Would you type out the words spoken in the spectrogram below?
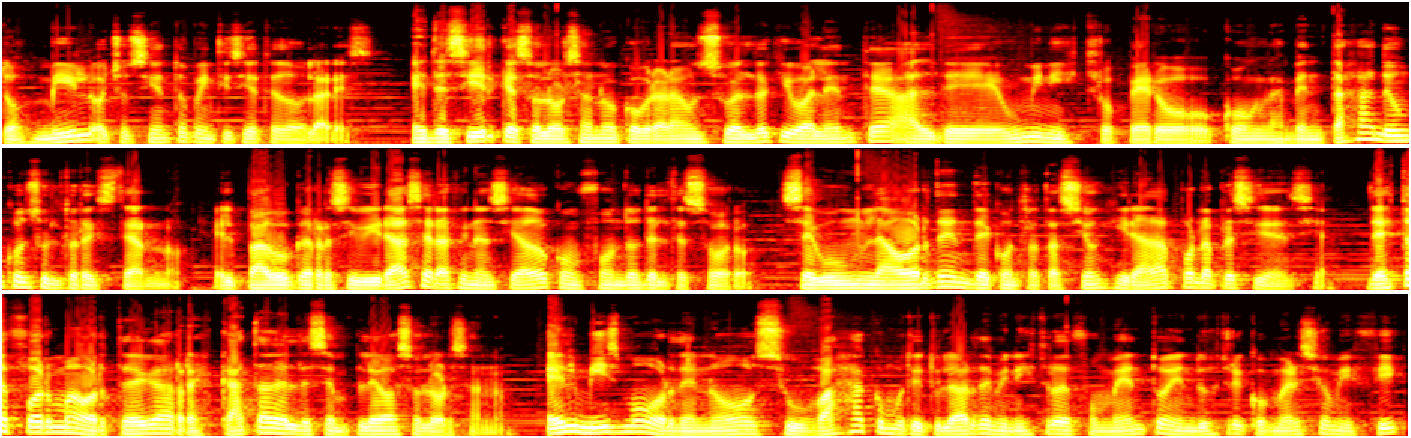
2.827 dólares. Es decir, que Solórzano cobrará un sueldo equivalente al de un ministro, pero con las ventajas de un consultor externo. El pago que recibirá será financiado con fondos del Tesoro, según la orden de contratación girada por la presidencia. De esta forma, Ortega rescata del desempleo a Solórzano. Él mismo ordenó su baja como titular de ministro de Fomento, Industria y Comercio MIFIC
